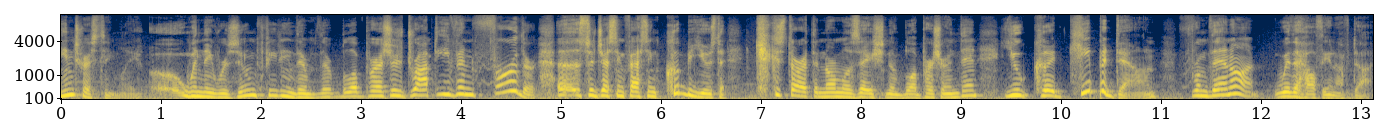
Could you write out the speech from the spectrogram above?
Interestingly, uh, when they resumed feeding their blood pressures dropped even further, uh, suggesting fasting could be used to kickstart the normalization of blood pressure, and then you could keep it down from then on with a healthy enough diet.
